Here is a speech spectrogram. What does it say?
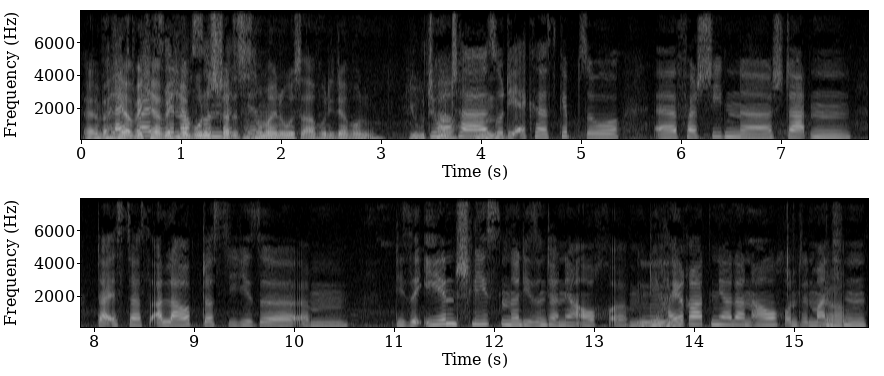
Äh, welcher welcher, welcher noch so Bundesstaat ist bisschen- nochmal in den USA, wo die da wohnen? Utah? Utah, Mhm. so die Ecke. Es gibt so äh, verschiedene Staaten, da ist das erlaubt, dass die diese, ähm, diese Ehen schließen, ne, die sind dann ja auch, ähm, die Mhm. heiraten ja dann auch und in manchen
